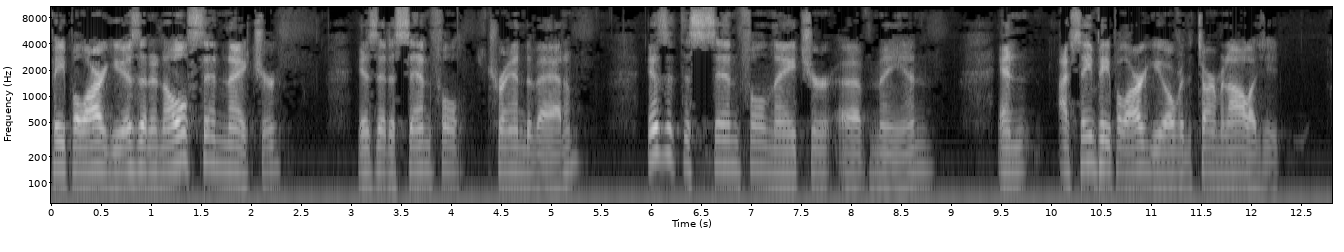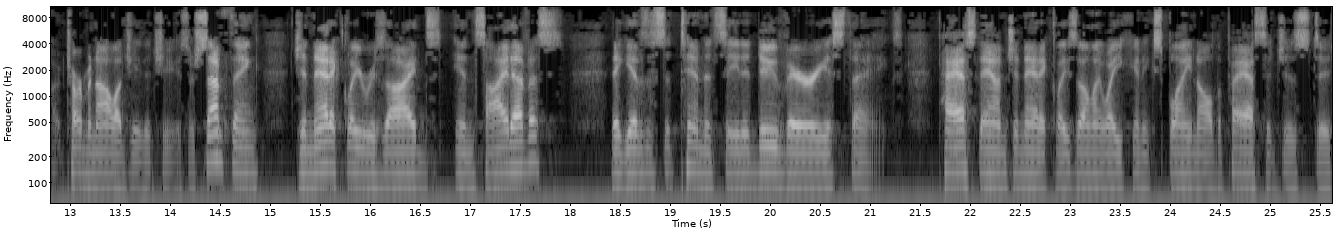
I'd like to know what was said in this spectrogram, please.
people argue: is it an old sin nature? Is it a sinful trend of Adam? Is it the sinful nature of man? And I've seen people argue over the terminology terminology that's used. There's something genetically resides inside of us that gives us a tendency to do various things passed down genetically is the only way you can explain all the passages to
